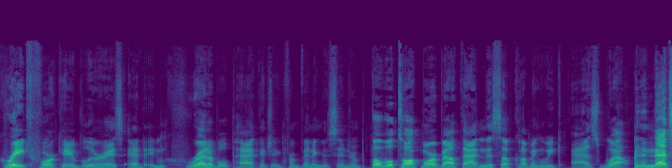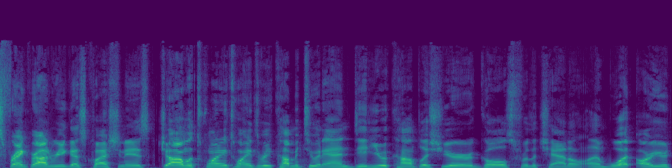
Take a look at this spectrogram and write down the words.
Great 4K Blu rays and incredible packaging from Vinegar Syndrome. But we'll talk more about that in this upcoming week as well. And the next Frank Rodriguez question is John, with 2023 coming to an end, did you accomplish your goals for the channel? And what are your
